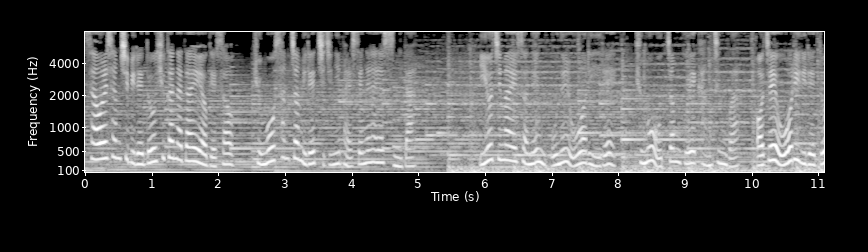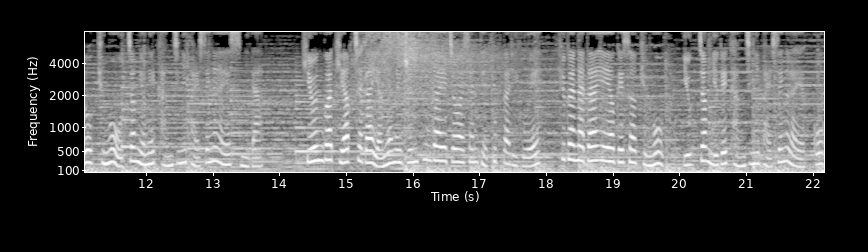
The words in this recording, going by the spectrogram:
4월 30일에도 휴가나가 해역에서 규모 3.1의 지진이 발생을 하였습니다. 이오지마에서는 오늘 5월 2일에 규모 5.9의 강진과 어제 5월 1일에도 규모 5.0의 강진이 발생을 하였습니다. 기온과 기압차가 영향을 준 핑가의 저화산 대폭발 이후에 휴가나다 해역에서 규모 6.6의 강진이 발생을 하였고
